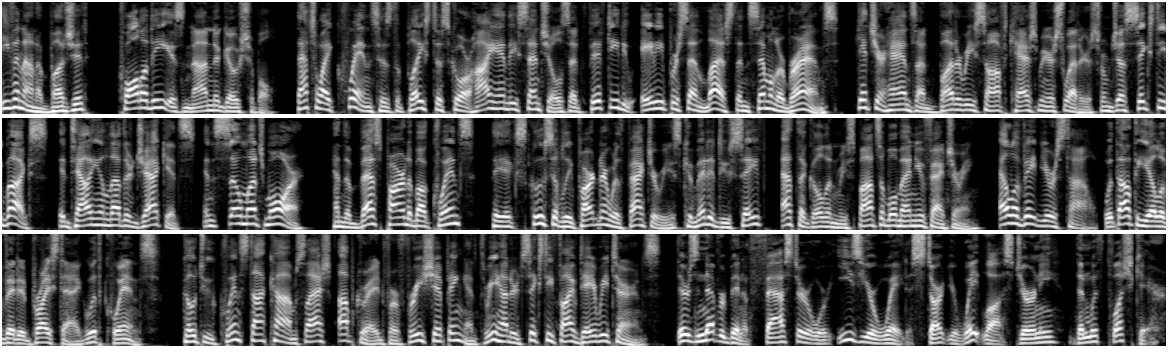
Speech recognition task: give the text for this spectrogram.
Even on a budget, quality is non-negotiable. That's why Quince is the place to score high-end essentials at 50 to 80% less than similar brands. Get your hands on buttery soft cashmere sweaters from just 60 bucks, Italian leather jackets, and so much more. And the best part about Quince, they exclusively partner with factories committed to safe, ethical, and responsible manufacturing. Elevate your style without the elevated price tag with Quince. Go to quince.com slash upgrade for free shipping and 365-day returns. There's never been a faster or easier way to start your weight loss journey than with PlushCare.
